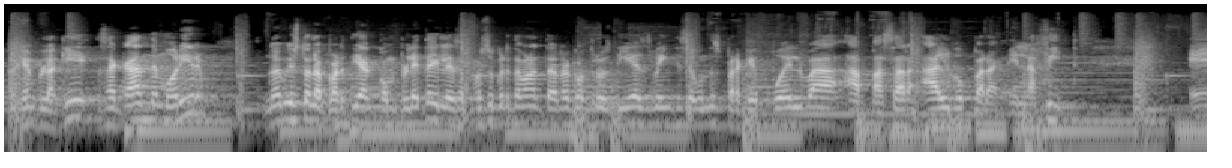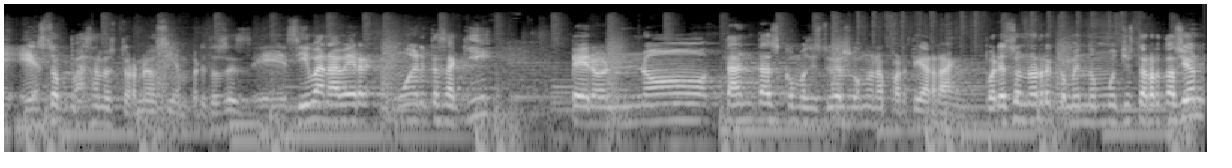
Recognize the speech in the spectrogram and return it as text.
Por ejemplo, aquí se acaban de morir, no he visto la partida completa y les apuesto que te van a tardar otros 10, 20 segundos para que vuelva a pasar algo para, en la fit. Eh, esto pasa en los torneos siempre. Entonces, eh, sí van a haber muertes aquí, pero no tantas como si estuvieras jugando una partida rank. Por eso no recomiendo mucho esta rotación.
